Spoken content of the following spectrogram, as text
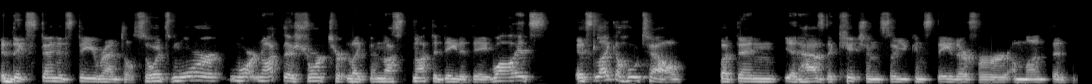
the extended stay rental. So it's more more not the short term, like the not not the day to day. Well, it's it's like a hotel, but then it has the kitchen, so you can stay there for a month, and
